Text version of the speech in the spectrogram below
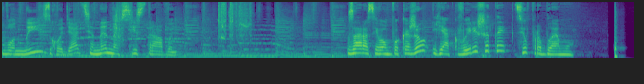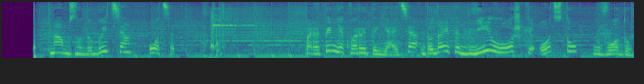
вони згодяться не на всі страви. Зараз я вам покажу, як вирішити цю проблему. Нам знадобиться оцет. Перед тим як варити яйця, додайте 2 ложки оцту у воду.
